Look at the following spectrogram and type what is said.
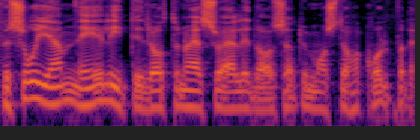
För så jämn är elitidrotten och SHL idag så att du måste ha koll på det.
